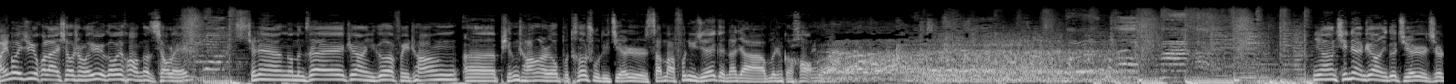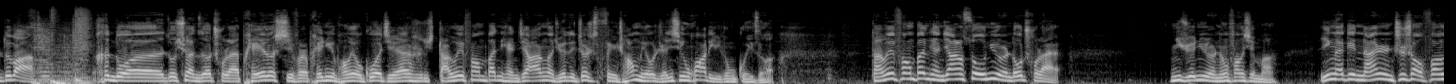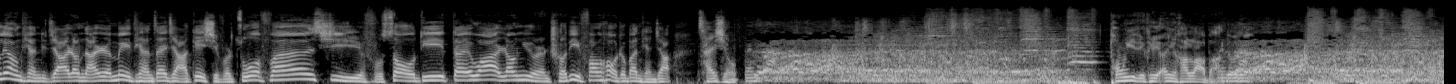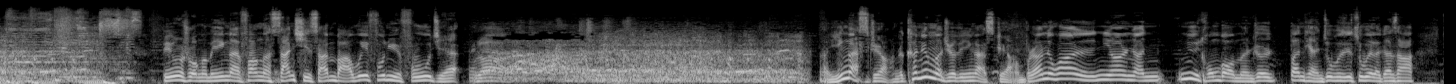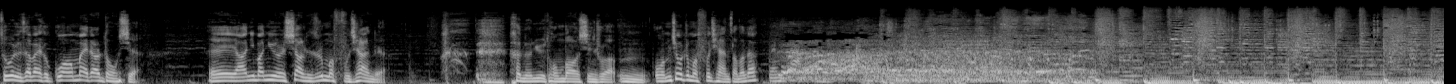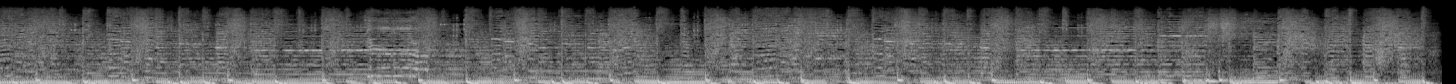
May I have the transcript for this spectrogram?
欢迎各位继续回来，笑声雷雨，各位好，我是小雷。今天我们在这样一个非常呃平常而又不特殊的节日——三八妇女节，跟大家问个好。你像今天这样一个节日，其实对吧？很多都选择出来陪着媳妇儿、陪女朋友过节，单位放半天假，我觉得这是非常没有人性化的一种规则。单位放半天假，让所有女人都出来，你觉得女人能放心吗？应该给男人至少放两天的假，让男人每天在家给媳妇做饭、洗衣服、扫地、带娃，让女人彻底放好这半天假才行。同意的可以摁一下喇叭，对不对？比如说，我们应该放个三七三八为妇女服务节，是吧？应该是这样，这肯定我觉得应该是这样，不然的话，你让人家女同胞们这半天就为就为了干啥？就为了在外头逛买点东西。哎呀，你把女人想的这么肤浅的，很多女同胞心说，嗯，我们就这么肤浅，怎么的？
